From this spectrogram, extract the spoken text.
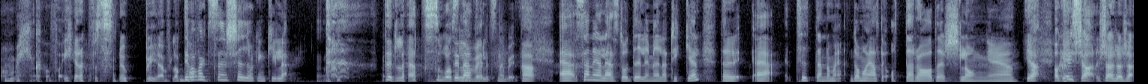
Oh my god, vad är det för snubbig jävla Det var podd? faktiskt en tjej och en kille. Det lät så det lät snubbigt. väldigt snubbigt. Ja. Eh, sen har jag läst då Daily Mail-artikel där eh, titeln, de, är, de har ju alltid åtta raders lång... Eh, Ja, okej, Chris- kör, kör, kör, kör.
